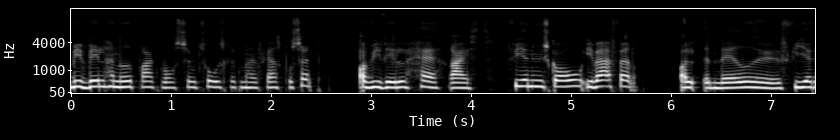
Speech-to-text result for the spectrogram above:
Vi vil have nedbragt vores CO2-udslip med 70 procent, og vi vil have rejst fire nye skove i hvert fald, og lavet øh, fire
